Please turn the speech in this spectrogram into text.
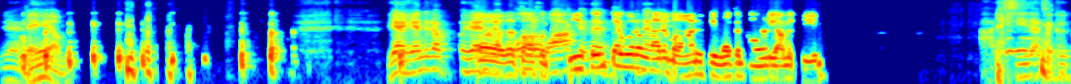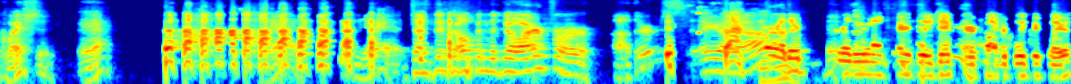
Yeah. Damn. yeah, he ended up. He ended oh, up that's awesome. Do you think then, they would have let him on if he wasn't already on the team? I see. That's a good question. Yeah. yeah. yeah. Does this open the door for others? You know? or other, or other uh, paraplegic or quadriplegic players?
